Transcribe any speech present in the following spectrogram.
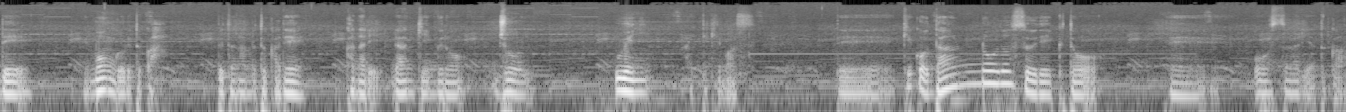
でモンゴルとかベトナムとかでかなりランキングの上位上に入ってきてます。で結構ダウンロード数でいくと、えー、オーストラリアとか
